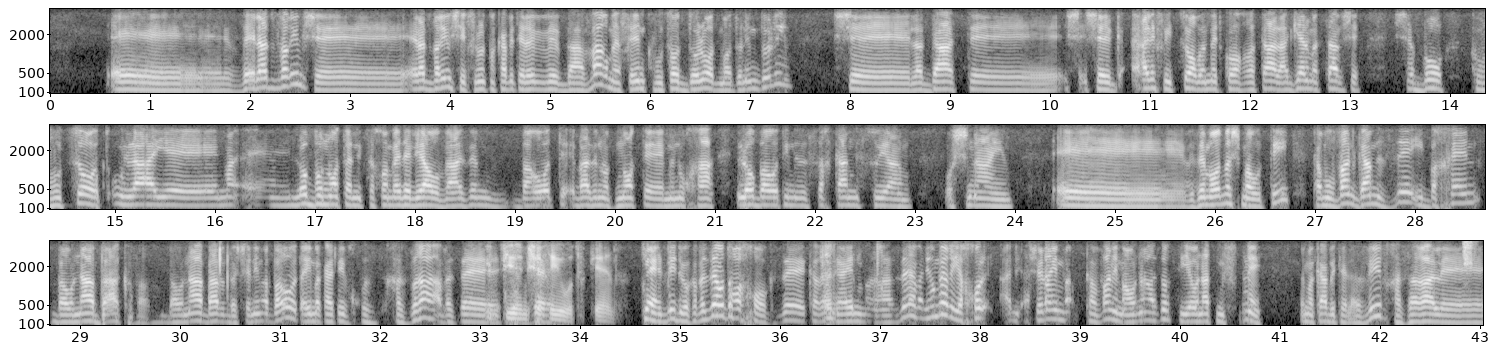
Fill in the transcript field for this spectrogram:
ואלה הדברים ש... הדברים שאפיינו את מכבי תל אביב בעבר, מאפיינים קבוצות גדולות, מועדונים גדולים, שלדעת, אה, שא', ליצור באמת כוח רתע, להגיע למצב ש, שבו קבוצות אולי אה, אה, לא בונות על ניצחון ביד אליהו, ואז הן באות, ואז הן נותנות אה, מנוחה, לא באות עם איזה שחקן מסוים או שניים. אה, וזה מאוד משמעותי. כמובן, גם זה ייבחן בעונה הבאה כבר. בעונה הבאה ובשנים הבאות, האם מכבי חזרה, אבל זה... אם תהיה המשכיות, כן. כן, בדיוק, אבל זה עוד רחוק, זה כרגע אין מה זה, אבל אני אומר, יכול, השאלה אם, כמובן, אם העונה הזאת תהיה עונת מפנה במכבי תל אביב, חזרה ל,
